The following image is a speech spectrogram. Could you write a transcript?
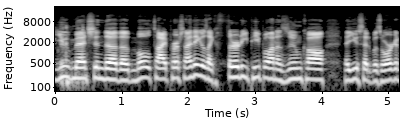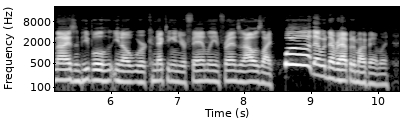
you, mentioned the the multi person. I think it was like 30 people on a Zoom call that you said was organized, and people you know were connecting in your family and friends. And I was like, what? That would never happen in my family.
